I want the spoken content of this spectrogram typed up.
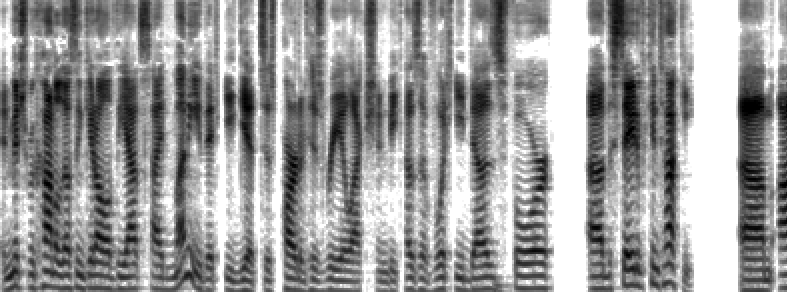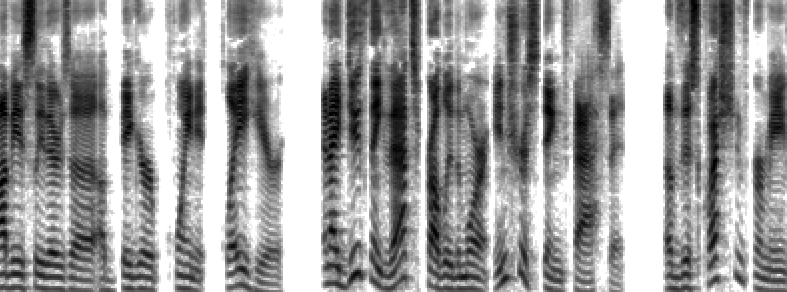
And Mitch McConnell doesn't get all of the outside money that he gets as part of his reelection because of what he does for uh, the state of Kentucky. Um, obviously, there's a, a bigger point at play here. And I do think that's probably the more interesting facet of this question for me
